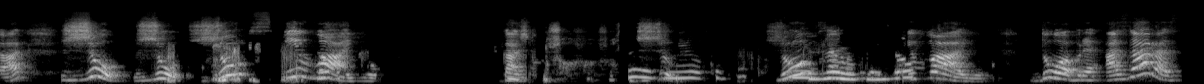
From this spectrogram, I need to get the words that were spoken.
Так. Жу, жу, жу, співаю. Кажемо, Жу, жу, співаю. Добре, а зараз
